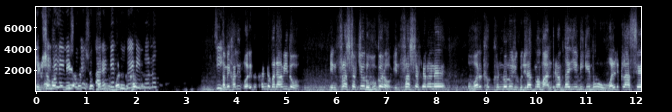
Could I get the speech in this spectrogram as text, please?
એને લઈને શું કહેશું? કારણ કે કુબેર ઇન્ડોનો જી. તમે ખાલી વર્ગખંડ બનાવી દો. ઇન્ફ્રાસ્ટ્રક્ચર ઊભું કરો. ઇન્ફ્રાસ્ટ્રક્ચર અને વર્ગખંડોનું જે ગુજરાતમાં બાંધકામ થાય છે એ બી કઈ બહુ વર્લ્ડ ક્લાસ છે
